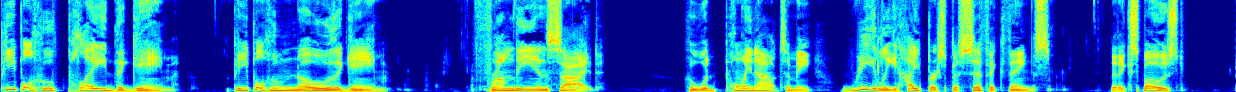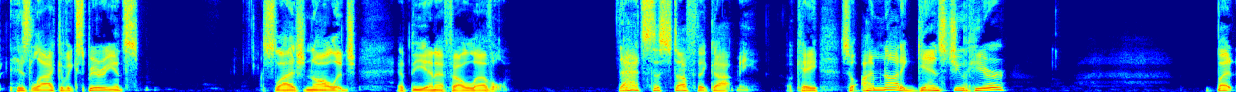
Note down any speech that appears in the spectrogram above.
people who played the game, people who know the game from the inside, who would point out to me really hyper specific things that exposed his lack of experience slash knowledge at the NFL level. That's the stuff that got me. Okay. So I'm not against you here, but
